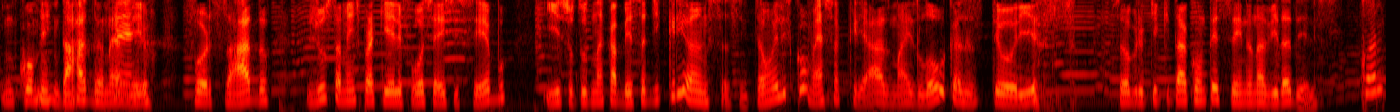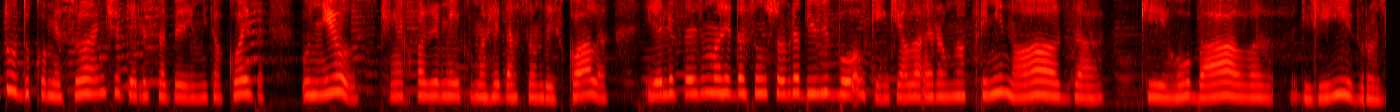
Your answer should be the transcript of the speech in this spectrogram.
encomendado, né? É. Meio forçado, justamente para que ele fosse a esse sebo. E isso tudo na cabeça de crianças. Então eles começam a criar as mais loucas teorias sobre o que está acontecendo na vida deles. Quando tudo começou, antes deles saberem muita coisa, o Nils tinha que fazer meio que uma redação da escola e ele fez uma redação sobre a Bibi Bolkin, que ela era uma criminosa, que roubava livros.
